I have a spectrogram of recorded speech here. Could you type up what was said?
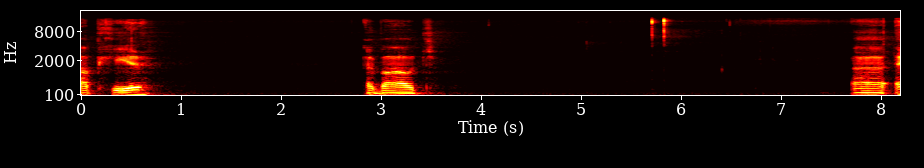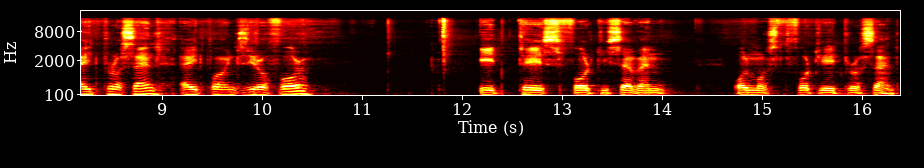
up here about 8% 8.04 it is 47 almost 48%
